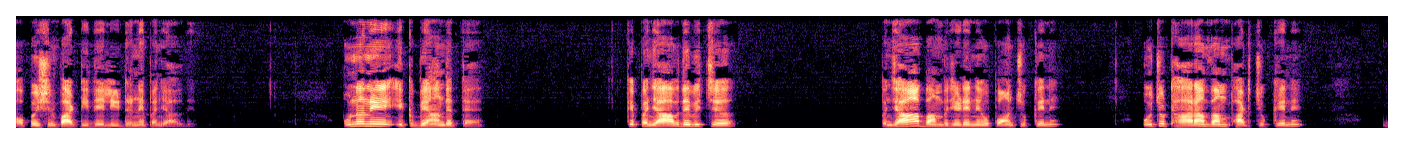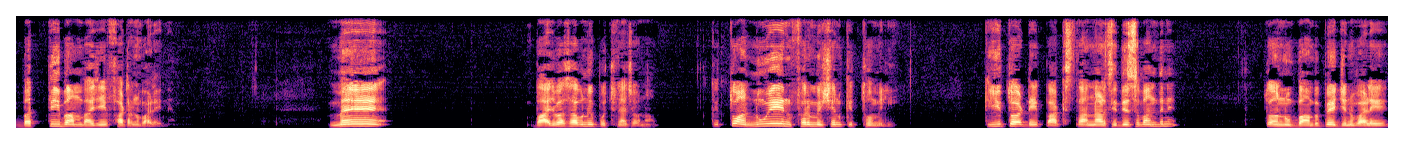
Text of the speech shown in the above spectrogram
ਆਪੋਜੀਸ਼ਨ ਪਾਰਟੀ ਦੇ ਲੀਡਰ ਨੇ ਪੰਜਾਬ ਦੇ, ਉਹਨਾਂ ਨੇ ਇੱਕ ਬਿਆਨ ਦਿੱਤਾ ਹੈ ਕਿ ਪੰਜਾਬ ਦੇ ਵਿੱਚ 50 ਬੰਬ ਜਿਹੜੇ ਨੇ ਉਹ ਪਹੁੰਚ ਚੁੱਕੇ ਨੇ, ਉਹ ਚੋਂ 18 ਬੰਬ ਫਟ ਚੁੱਕੇ ਨੇ 32 ਬੰਬ ਹਜੇ ਫਟਣ ਵਾਲੇ ਨੇ। ਮੈਂ ਬਾਜਵਾ ਸਾਹਿਬ ਨੂੰ ਇਹ ਪੁੱਛਣਾ ਚਾਹੁੰਦਾ ਕਿ ਤੁਹਾਨੂੰ ਇਹ ਇਨਫੋਰਮੇਸ਼ਨ ਕਿੱਥੋਂ ਮਿਲੀ? ਕੀ ਤੁਹਾਡੇ ਪਾਕਿਸਤਾਨ ਨਾਲ ਸਿੱਧੇ ਸੰਬੰਧ ਨੇ? ਤੁਹਾਨੂੰ ਬੰਬ ਭੇਜਣ ਵਾਲੇ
